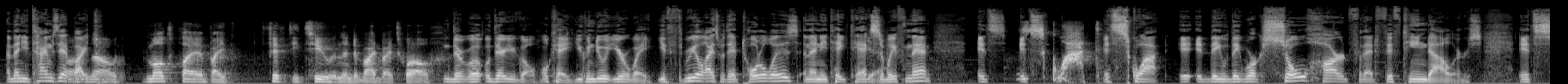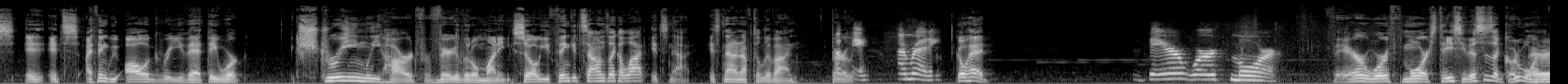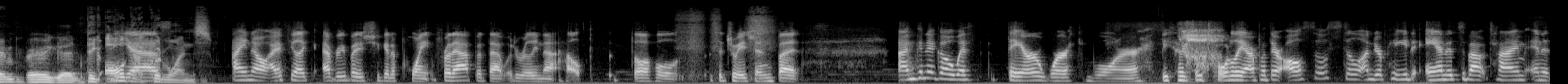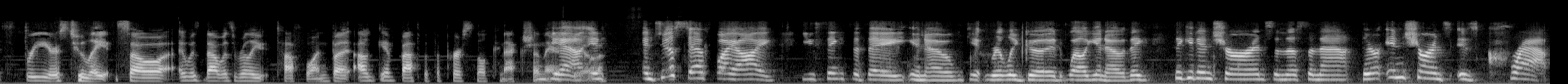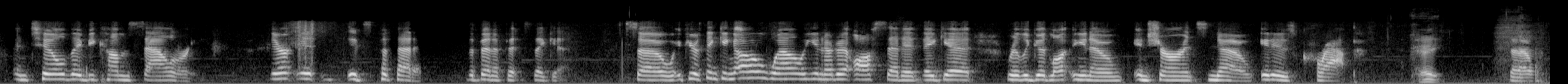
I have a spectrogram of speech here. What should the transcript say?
and then you times that Oh, by tw- no, multiply it by 52 and then divide by 12. There, well, there you go. Okay, you can do it your way. You realize what that total is, and then you take taxes Yeah. away from that. It's it's Squat. It's squat. It, it, they they work so hard for that fifteen dollars. It's it, it's. I think we all agree that they work extremely hard for very little money. So you think it sounds like a lot? It's not. It's not enough to live on. Barely. Okay, I'm ready. Go ahead. They're worth more. They're worth more. Stacey, this is a good one. Very, very good. They all Yes. got good ones. I know. I feel like everybody should get a point for that, but that would really not help the whole situation. But I'm gonna go with they're worth more because they totally are, but they're also still underpaid, and it's about time, and it's three years too late. So it was that was a really tough one. But I'll give Beth with the personal connection there. Yeah, too. And, just FYI, you think that they, you know, get really good. Well, you know, they they get insurance and this and that. Their insurance is crap until they become salary. They're it, it's pathetic the benefits they get. So if you're thinking, oh well, you know, to offset it, they get really good, lo- you know, insurance. No, it is crap. Okay. So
